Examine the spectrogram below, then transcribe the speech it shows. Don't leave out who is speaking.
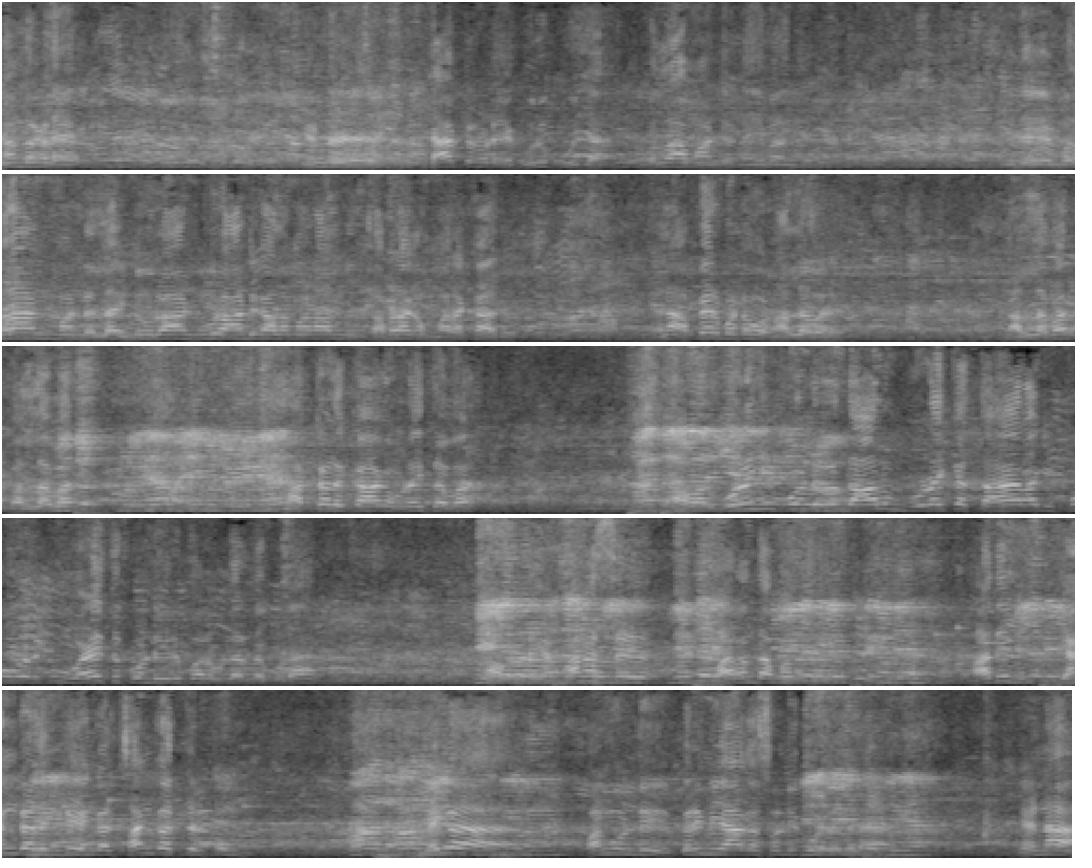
Speaker 1: நண்பர்களே இன்று கேப்டனுடைய குரு பூஜை முதலாம் ஆண்டு நியமனஞ்சலி இது முதலாம் ஆண்டில் இன்னூறு ஆண்டு நூறு ஆண்டு காலமானாலும் இது தமிழகம் மறக்காது. ஏன்னா அப்பேற்பட்ட ஒரு நல்லவர். நல்லவர் வல்லவர் மக்களுக்காக உழைத்தவர். அவர் உறங்கிக் கொண்டிருந்தாலும் உழைக்க தயாராக இப்போ வரைக்கும் உழைத்துக் கொண்டு இருப்பவர் உள்ளிருந்த கூட அவருடைய மனசு பரந்த மனது. அதில் எங்களுக்கு எங்கள் சங்கத்திற்கும் மிக பங்குண்டு பெருமையாக சொல்லிக் கொள்வதில் ஏன்னா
